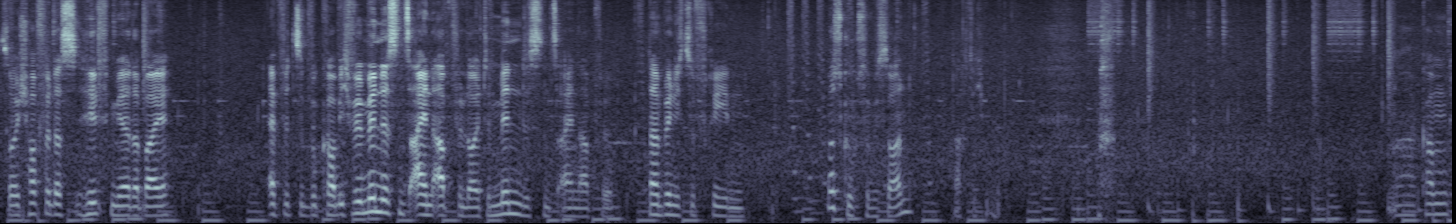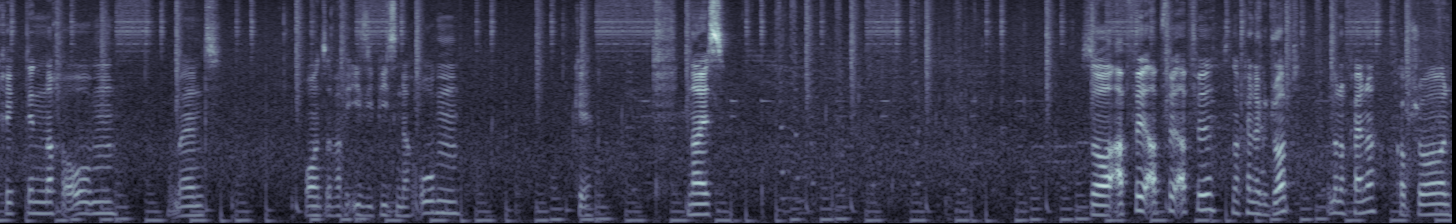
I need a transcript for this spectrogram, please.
So, ich hoffe, das hilft mir dabei, Äpfel zu bekommen. Ich will mindestens einen Apfel, Leute. Mindestens einen Apfel. Dann bin ich zufrieden. Was guckst du mich so an? Dachte ich mir. Komm, krieg den nach oben. Moment. Brauchen uns einfach easy peasy nach oben. Okay. Nice. So, Apfel, Apfel, Apfel. Ist noch keiner gedroppt? Immer noch keiner? Komm schon.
